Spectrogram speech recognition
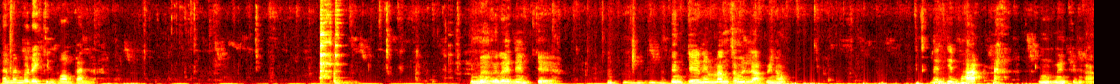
นั้นมันไม่ได้กินพร้อมกันน่ะ คือมือก็เลยเน้นเจ เน้นเจเน้นมันจะไม่รัดพี่น้องเล่นกินพักอืมเน้นกินผัก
